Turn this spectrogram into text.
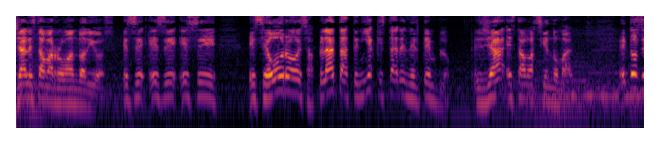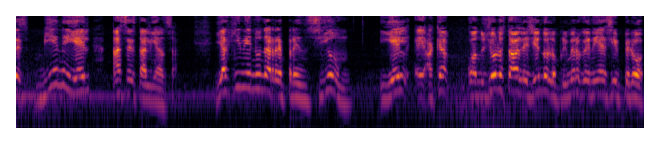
ya le estaba robando a Dios. Ese, ese, ese, ese oro, esa plata, tenía que estar en el templo. Ya estaba haciendo mal. Entonces, viene y él hace esta alianza. Y aquí viene una reprensión. Y él, eh, acá, cuando yo lo estaba leyendo, lo primero que venía a decir, pero,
